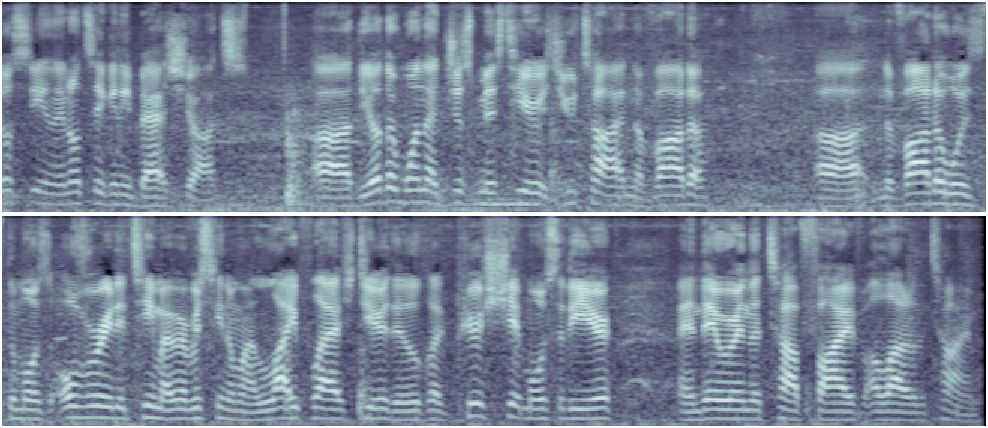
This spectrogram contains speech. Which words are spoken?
you'll see, and they don't take any bad shots. Uh, the other one that just missed here is Utah and Nevada. Uh, Nevada was the most overrated team I've ever seen in my life last year. They looked like pure shit most of the year, and they were in the top five a lot of the time.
